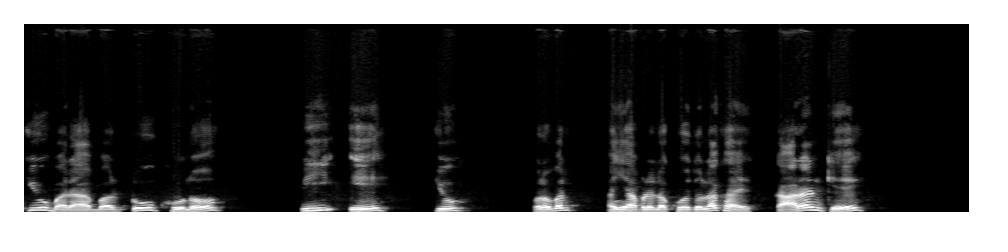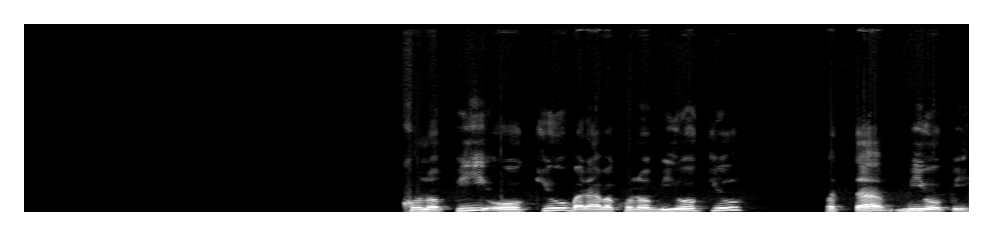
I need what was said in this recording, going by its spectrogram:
ક્યુ બરાબર ટુ ખૂણો પી એ ક્યુ બરાબર? અહીંયા આપણે લખવું હોય તો લખાય. કારણ કે ખૂણો પી ઓ ક્યુ બરાબર ખૂણો બીઓ ક્યુ વત્તા બીઓપી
